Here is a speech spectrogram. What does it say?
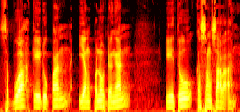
sebuah kehidupan yang penuh dengan itu kesengsaraan.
